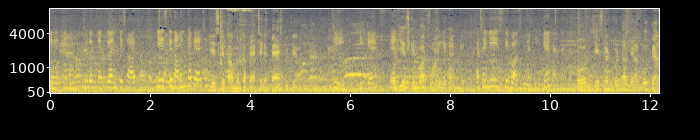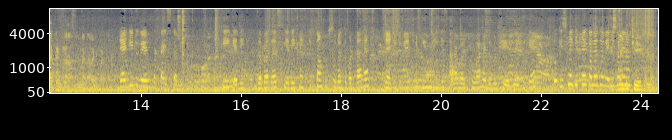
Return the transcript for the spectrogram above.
ये देखिए खूबसूरत नेकलाइन के साथ। ये इसके दामन का पैच है? ये इसके दामन का पैच है पैच भी क्या? जी ठीक है। और ये इसके बाजू आएँगे हैंडमेड अच्छा ये इसके बाजू में ठीक है। और ये इसका दुपट्टा तैयार बहुत प्यारा कंट्रास्ट में बना dupatta. Ready to wear dupatta इसका भी। ठीक है जी ज़बरदस्त। ये देखें कितना खूबसूरत दुपट्टा है। रेडी टू वेयर छुट्टियों में ये सारा वर्क हुआ है डबल शेड में ठीक है? तो इसमें कितने कलर अवेलेबल हैं? छः कलर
